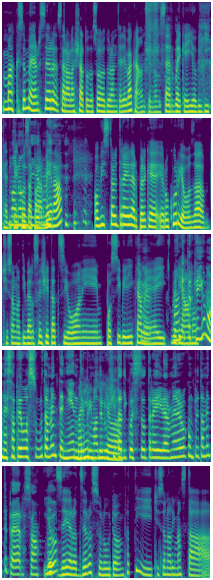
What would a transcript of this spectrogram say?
Max Mercer sarà lasciato da solo durante le vacanze, non serve che io vi dica di che cosa dirmi. parlerà. Ho visto il trailer perché ero curiosa, ci sono diverse citazioni, possibili camei, Ma vediamo. anche perché io non ne sapevo assolutamente niente Ma prima dell'uscita di questo trailer, me l'ero completamente persa. Io Boh. zero, zero assoluto. Infatti ci sono rimasta,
